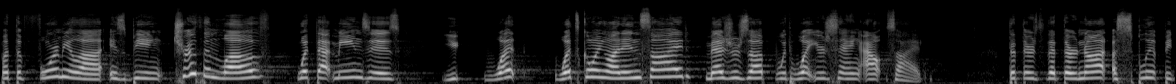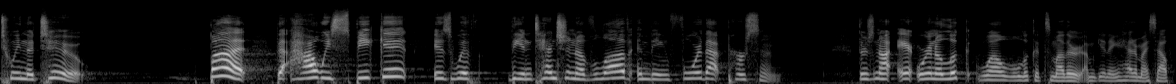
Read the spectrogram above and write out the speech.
But the formula is being truth and love. What that means is you, what what's going on inside measures up with what you're saying outside. That, there's, that they're not a split between the two. But that how we speak it is with the intention of love and being for that person. There's not, we're going to look, well, we'll look at some other, I'm getting ahead of myself.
